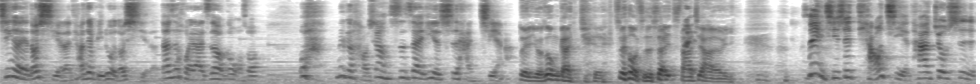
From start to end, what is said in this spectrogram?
金额也都写了，调解笔录也都写了，但是回来之后跟我说，哇，那个好像是在夜市喊价。对，有这种感觉，最后只是在杀价而已。所以其实调解它就是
